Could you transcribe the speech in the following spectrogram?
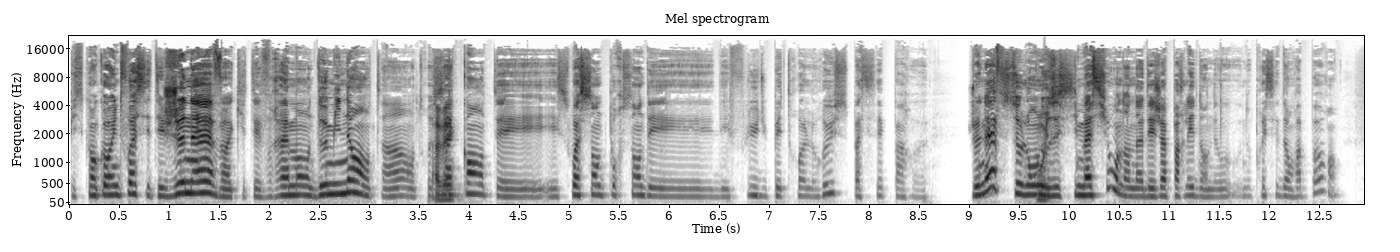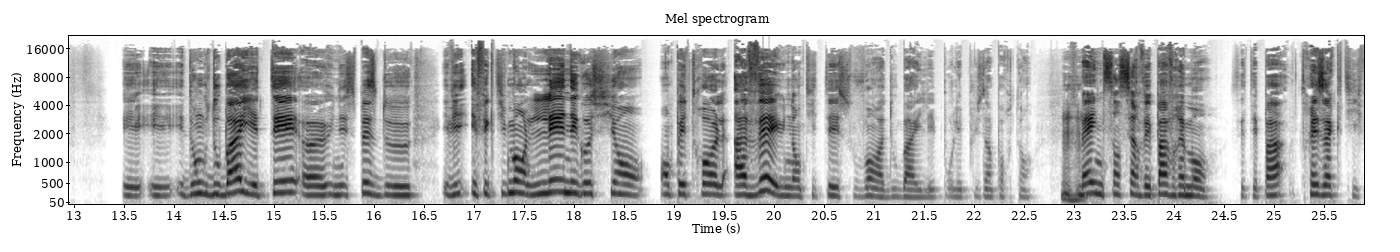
puisqu'encore une fois, c'était Genève qui était vraiment dominante, hein, entre 50 et, 60 des, des, flux du pétrole russe passaient par euh, Genève, selon nos estimations. On en a déjà parlé dans nos, précédents rapports. Et, et, donc Dubaï était euh, une espèce de... Effectivement, les négociants en pétrole avaient une entité souvent à Dubaï, les, pour les plus importants. Mhm. Mais ils ne s'en servaient pas vraiment. C'était pas très actif.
